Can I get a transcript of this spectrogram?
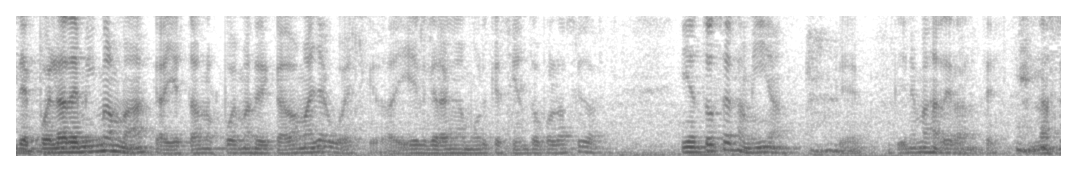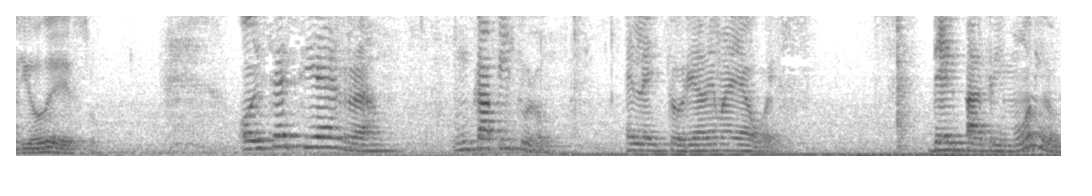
Después la de mi mamá, que ahí están los poemas dedicados a Mayagüez, que ahí el gran amor que siento por la ciudad. Y entonces la mía, que viene más adelante, nació de eso. Hoy se cierra un capítulo en la historia de Mayagüez, del patrimonio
